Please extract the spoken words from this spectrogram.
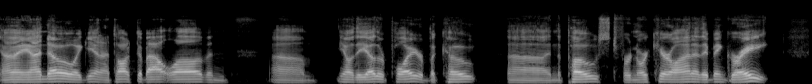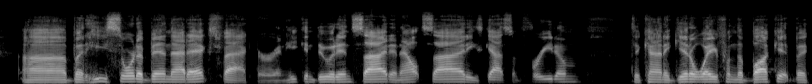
I mean, I know again, I talked about Love and um, you know the other player, Bacot, uh, in the post for North Carolina. They've been great, uh, but he's sort of been that X factor, and he can do it inside and outside. He's got some freedom to kind of get away from the bucket, but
